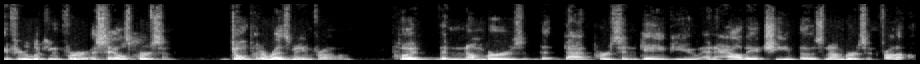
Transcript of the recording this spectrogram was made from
If you're looking for a salesperson, don't put a resume in front of them put the numbers that that person gave you and how they achieved those numbers in front of them.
